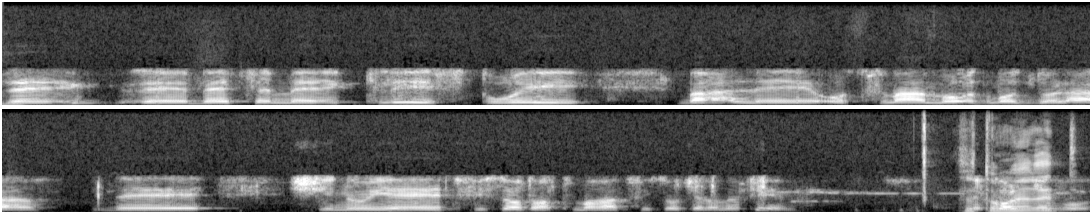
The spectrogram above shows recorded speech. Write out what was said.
זה, זה בעצם אה, כלי סיפורי בעל אה, עוצמה מאוד מאוד גדולה בשינוי תפיסות או התמרת תפיסות של אנשים. זאת אומרת, כיוון.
